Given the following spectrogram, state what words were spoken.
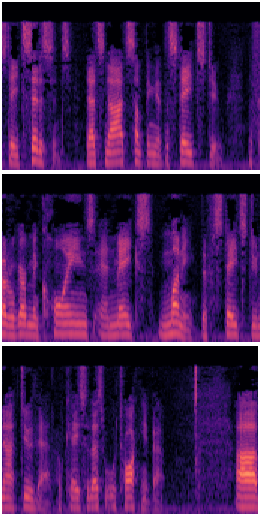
States citizens. That's not something that the states do. The federal government coins and makes money. The states do not do that. Okay, so that's what we're talking about. Uh,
